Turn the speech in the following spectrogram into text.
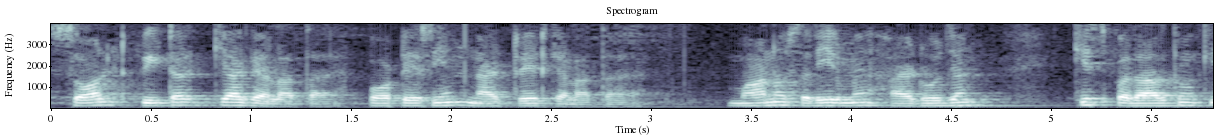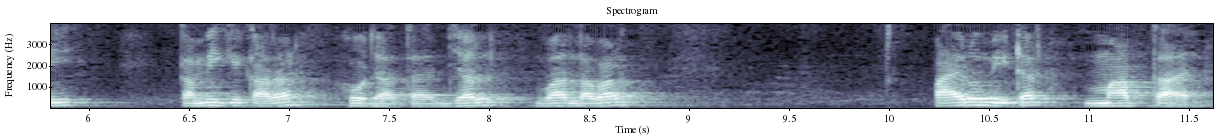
सॉल्ट पीटर क्या कहलाता है? पोटेशियम नाइट्रेट कहलाता है। मानव शरीर में हाइड्रोजन किस पदार्थों की कमी के कारण हो जाता है? जल व लवण पायरोमीटर मापता है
